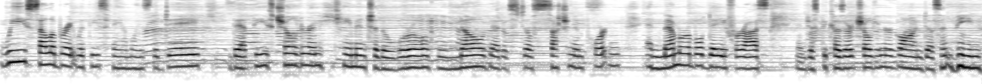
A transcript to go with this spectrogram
We celebrate with these families the day that these children came into the world. We know that is still such an important and memorable day for us. And just because our children are gone doesn't mean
